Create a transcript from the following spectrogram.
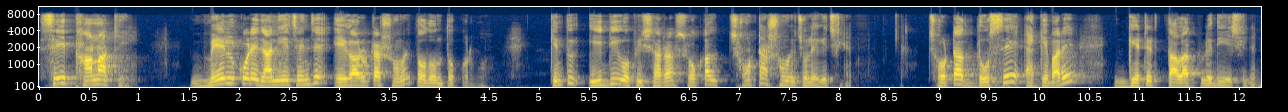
সেই থানাকে মেল করে জানিয়েছেন যে এগারোটার সময় তদন্ত করব। কিন্তু ইডি অফিসাররা সকাল ছটার সময় চলে গেছিলেন। ছটা দোষে একেবারে গেটের তালা খুলে দিয়েছিলেন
